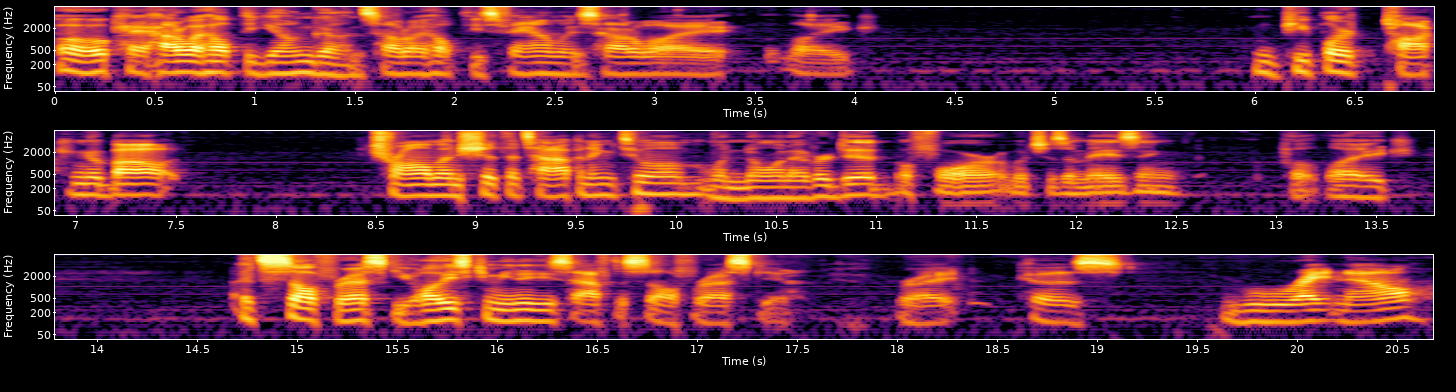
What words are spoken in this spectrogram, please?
Oh, okay. How do I help the young guns? How do I help these families? How do I like when people are talking about trauma and shit that's happening to them when no one ever did before, which is amazing. But like it's self-rescue. All these communities have to self-rescue, right? Because right now,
